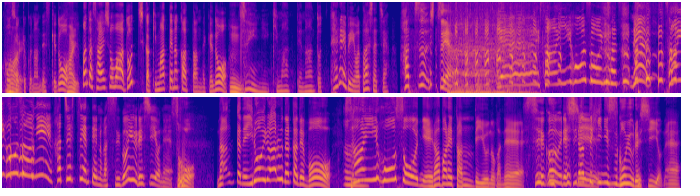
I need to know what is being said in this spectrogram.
放送局なんですけど、はい。まだ最初はどっちか決まってなかったんだけど、うん。ついに決まってなんとテレビ私たち初出演 イエーイ山陰放送にさね山陰放送に初出演っていうのがすごい嬉しいよね。そうなんかねいろいろある中でも、うん山陰放送に選ばれたっていうのがね、すごい嬉しい。うちら的にすごい嬉しいよね。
